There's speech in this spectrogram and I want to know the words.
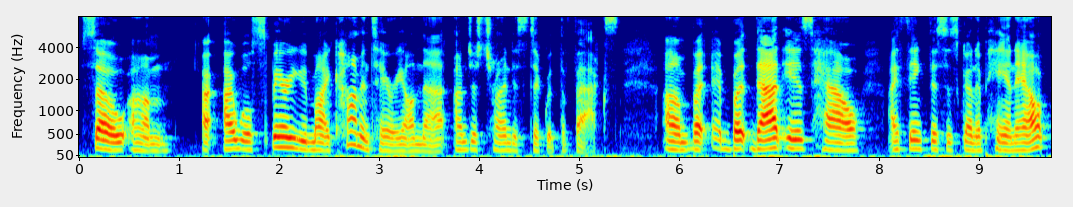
So um, I, I, will spare you my commentary on that. I'm just trying to stick with the facts. Um, but but that is how I think this is going to pan out.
